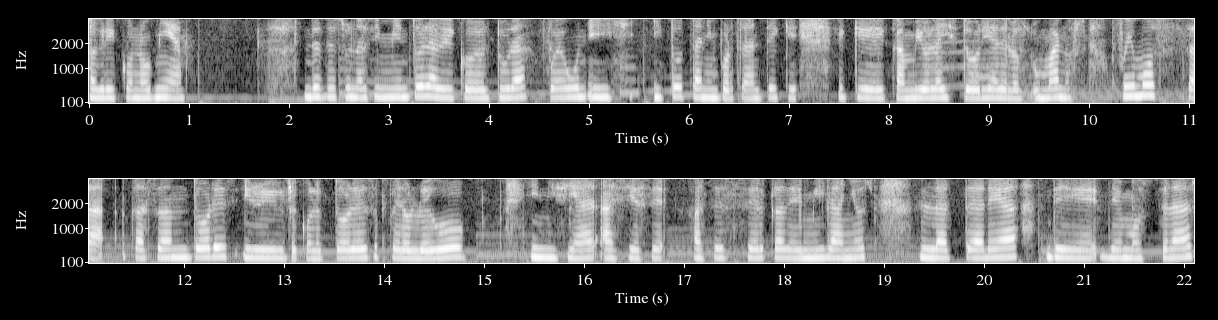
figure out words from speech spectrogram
agriconomía. Desde su nacimiento la agricultura fue un hito tan importante que, que cambió la historia de los humanos. Fuimos cazadores y recolectores, pero luego iniciar hace cerca de mil años la tarea de demostrar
